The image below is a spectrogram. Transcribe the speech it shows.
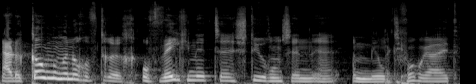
Nou, daar komen we nog op terug. Of weet je het, eh, stuur ons een, eh, een mailtje. Lekker voorbereid.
